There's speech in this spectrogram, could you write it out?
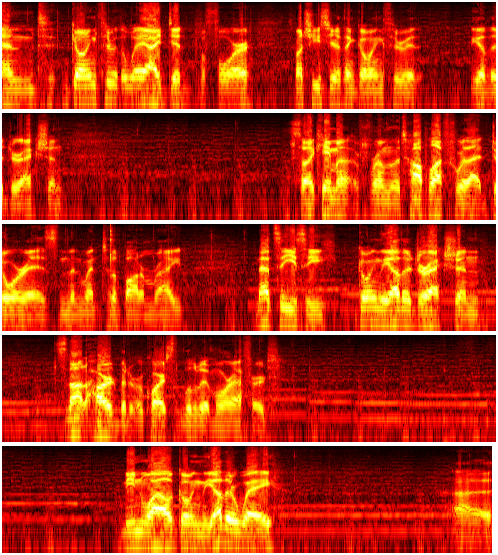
and going through it the way I did before is much easier than going through it the other direction. So I came out from the top left where that door is, and then went to the bottom right. That's easy. Going the other direction, it's not hard, but it requires a little bit more effort. Meanwhile, going the other way, uh,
